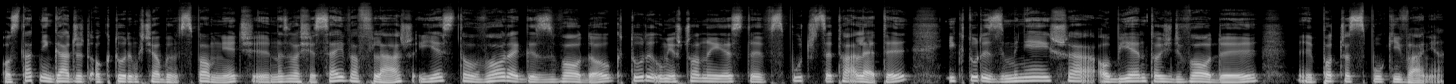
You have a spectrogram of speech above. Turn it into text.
Ostatni gadżet, o którym chciałbym wspomnieć, y, nazywa się Save Flash. Jest to worek z wodą, który umieszczony jest w spłuczce toalety i który zmniejsza objętość wody y, podczas spłukiwania.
